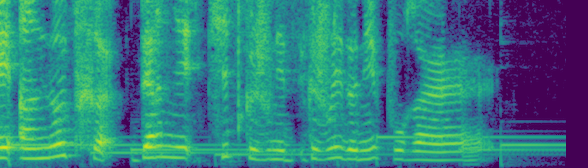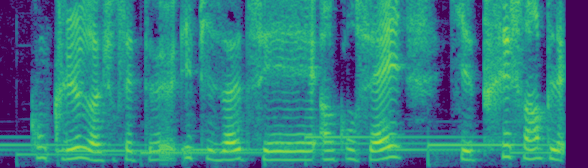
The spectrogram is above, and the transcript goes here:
Et un autre dernier tip que je voulais, que je voulais donner pour, euh, conclure sur cet euh, épisode, c'est un conseil qui est très simple,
